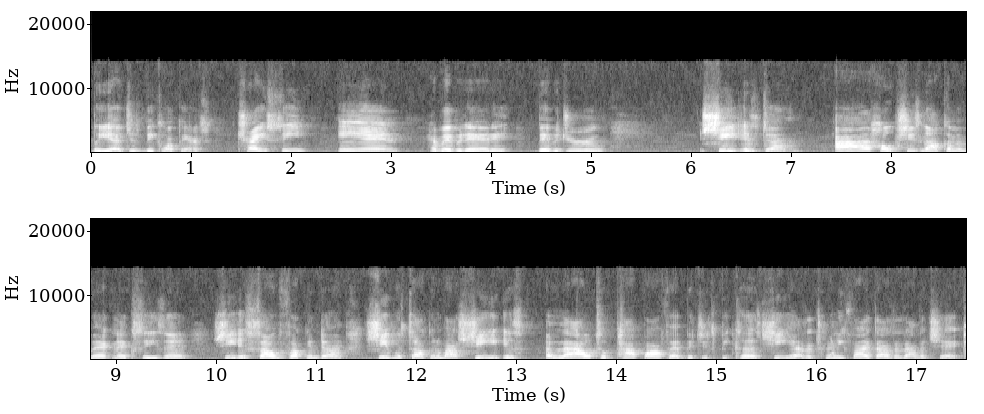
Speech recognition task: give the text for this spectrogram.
but yeah, just be co-parents. Traci and her baby daddy, baby Drew, she is dumb. I hope she's not coming back next season. She is so fucking dumb. She was talking about she is allowed to pop off at bitches because she has a $25,000 check.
